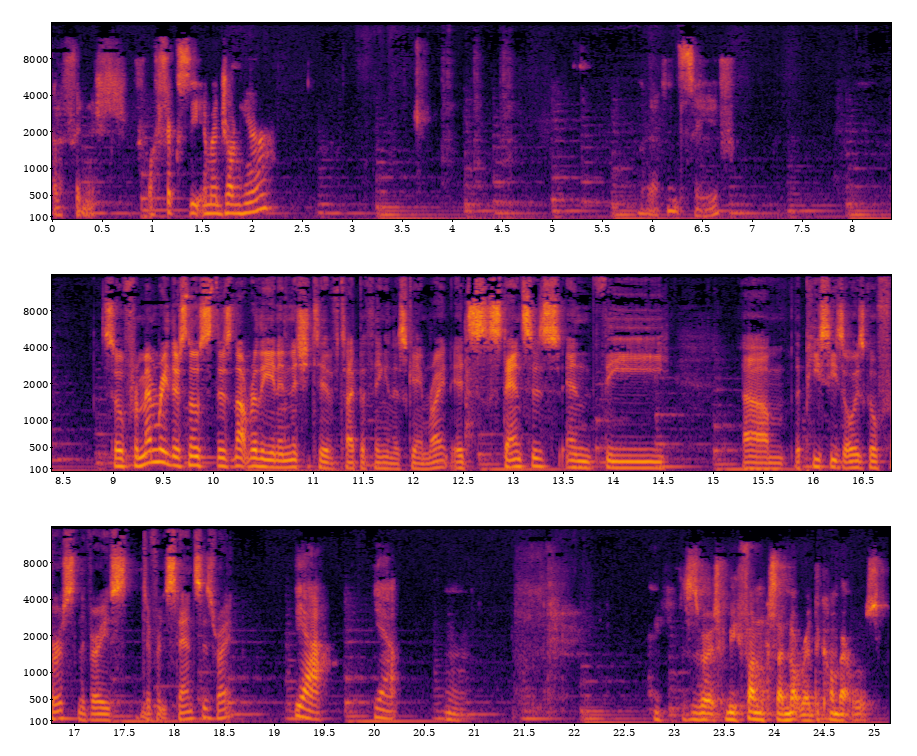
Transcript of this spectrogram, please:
gotta finish or fix the image on here. That didn't save. So from memory, there's no, there's not really an initiative type of thing in this game, right? It's stances, and the um, the PCs always go first in the various different stances, right? Yeah, yeah. This is where it's going to be fun because I've not read the combat rules.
